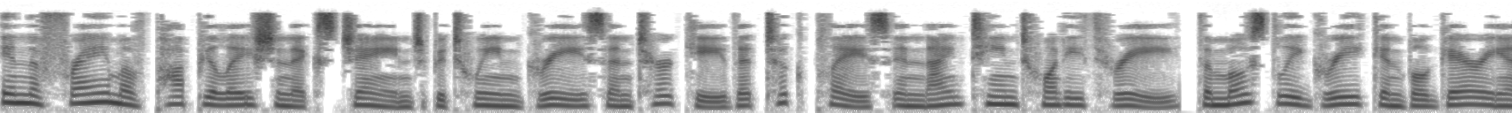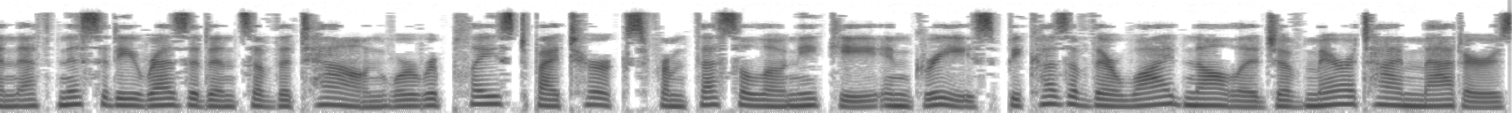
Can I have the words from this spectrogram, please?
In the frame of population exchange between Greece and Turkey that took place in 1923, the mostly Greek and Bulgarian ethnicity residents of the town were replaced by Turks from Thessaloniki in Greece because of their wide knowledge of maritime matters.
